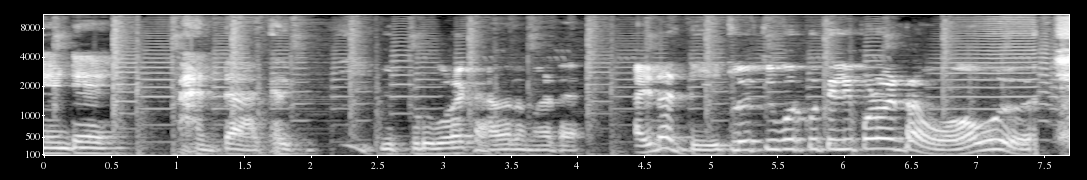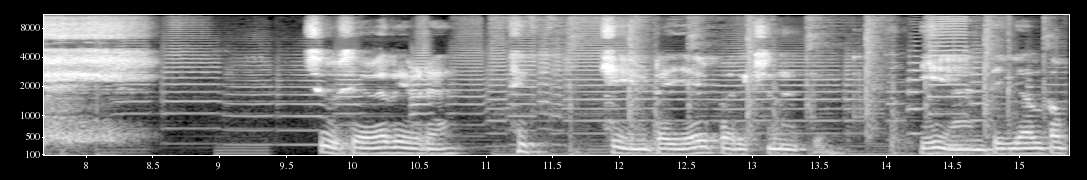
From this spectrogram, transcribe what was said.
ఏంటి? అంటే ఆఖరికి ఇప్పుడు కూడా కాదనమాట అయినా డేట్లు వచ్చే వరకు తెలియపోవడం ఏంట్రా బాబు? చూసావా దేవుడా ఏమిటయ్యా ఈ పరీక్ష నాకు ఈ వెళ్తాం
